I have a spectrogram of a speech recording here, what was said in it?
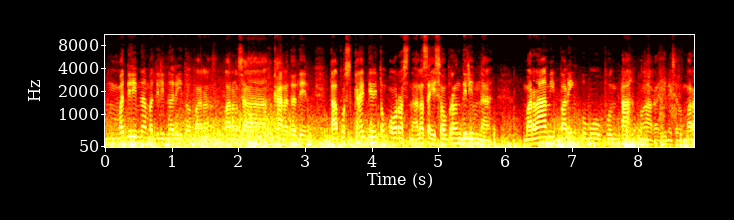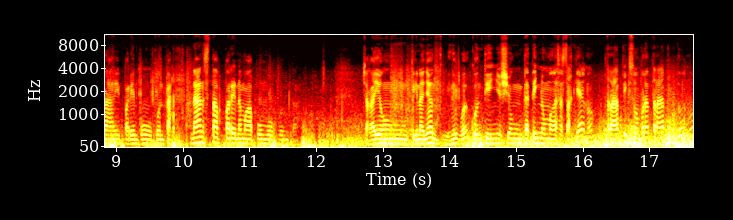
madilim na madilim na rito parang parang sa Canada din. Tapos kahit ganitong oras na alas 6 sobrang dilim na, marami pa rin pumupunta mga kainags ano, marami pa rin pumupunta. Non-stop pa rin ang mga pumupunta. Tsaka yung tingnan nyo, continuous yung dating ng mga sasakyan, no? Traffic, sobrang traffic doon, no?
